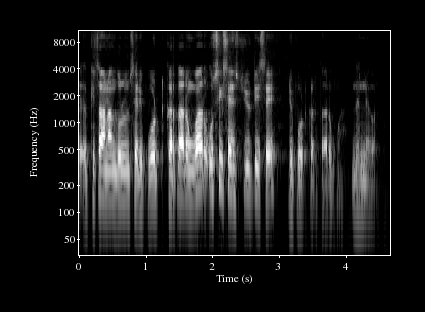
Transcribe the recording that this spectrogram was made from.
किसान आंदोलन से रिपोर्ट करता रहूँगा और उसी सेंसिटिविटी से रिपोर्ट करता रहूँगा। धन्यवाद।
